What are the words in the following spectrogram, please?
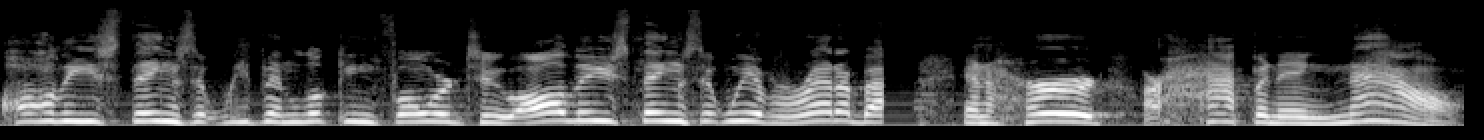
all these things that we've been looking forward to, all these things that we have read about and heard are happening now.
